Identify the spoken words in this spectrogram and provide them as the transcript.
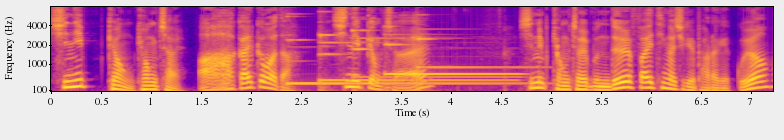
신입경, 경찰. 아, 깔끔하다. 신입경찰. 신입경찰분들 파이팅 하시길 바라겠고요.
